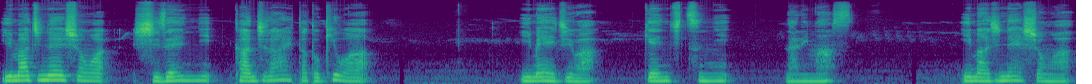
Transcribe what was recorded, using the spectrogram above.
イマジネーションは自然に感じられたときは、イメージは現実になります。イマジネーションは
